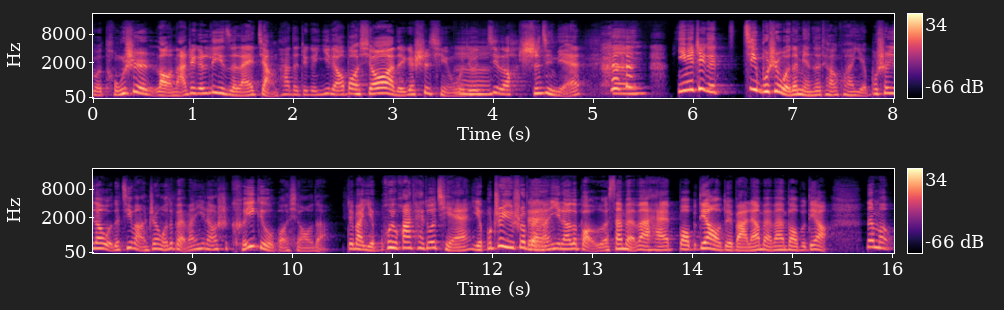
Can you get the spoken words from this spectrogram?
我同事老拿这个例子来讲他的这个医疗报销啊的一个事情，我就记了十几年。嗯，因为这个既不是我的免责条款，也不涉及到我的既往症，我的百万医疗是可以给我报销的，对吧？也不会花太多钱，也不至于说百万医疗的保额三百万还报不掉，对吧？两百万报不掉。那么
